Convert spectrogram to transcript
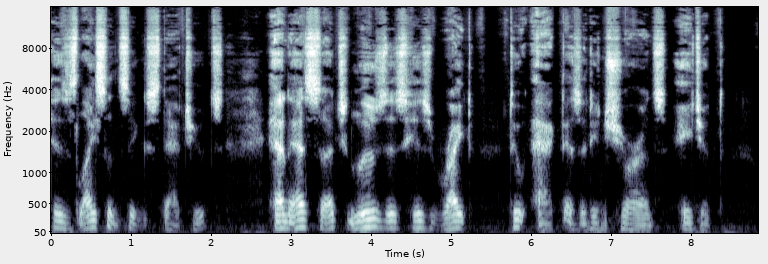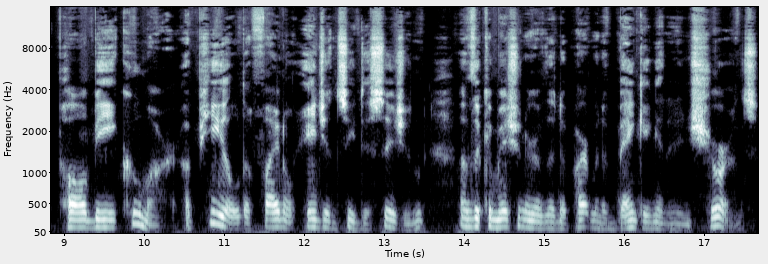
his licensing statutes and as such loses his right to act as an insurance agent. Paul B. Kumar appealed a final agency decision of the Commissioner of the Department of Banking and Insurance,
